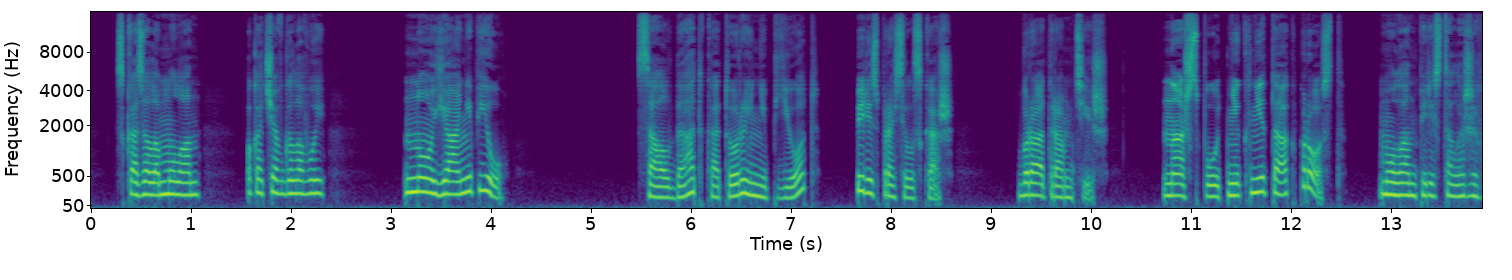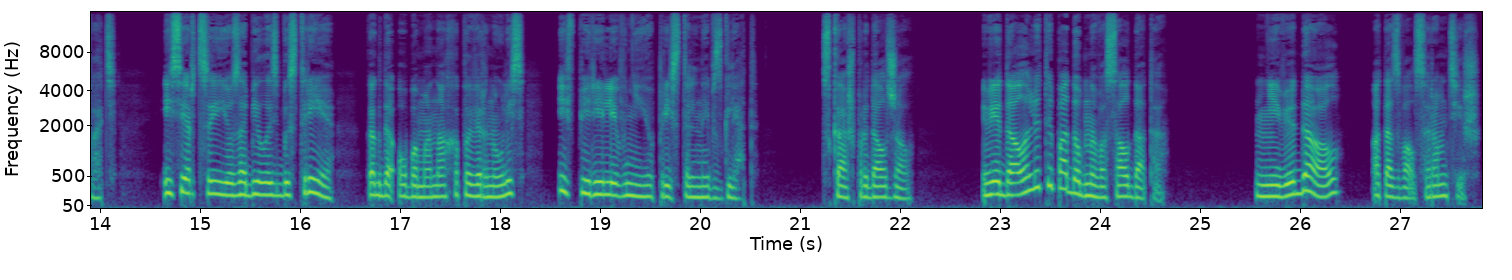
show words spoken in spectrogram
— сказала Мулан, покачав головой. «Но я не пью». «Солдат, который не пьет? переспросил Скаш. «Брат Рамтиш, наш спутник не так прост». Мулан перестала жевать, и сердце ее забилось быстрее — когда оба монаха повернулись и вперили в нее пристальный взгляд. Скаш продолжал. «Видал ли ты подобного солдата?» «Не видал», — отозвался Рамтиш.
